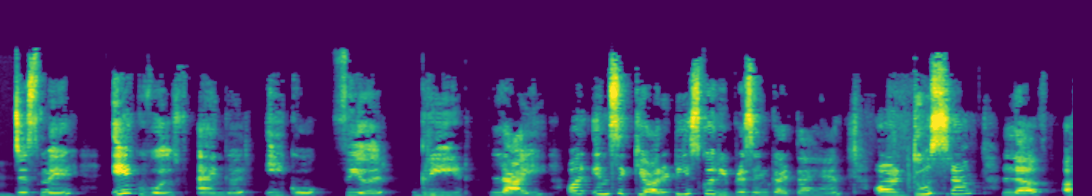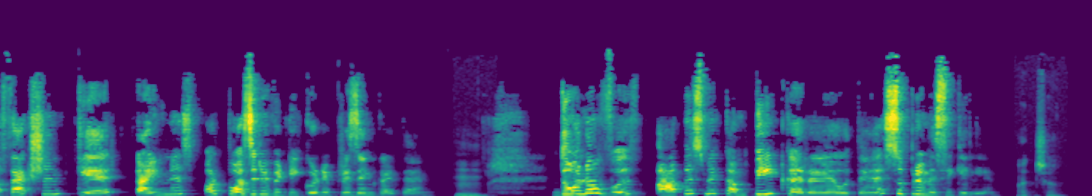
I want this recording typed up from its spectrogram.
जिसमें एक wolf anger ego fear greed lie और इनसिक्योरिटीज को रिप्रेजेंट करता है। और दूसरा लव अफेक्शन केयर काइंडनेस और पॉजिटिविटी को रिप्रेजेंट करता है। दोनों वुल्फ आपस में compete कर रहे होते हैं सुप्रीमेसी के लिए। अच्छा।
